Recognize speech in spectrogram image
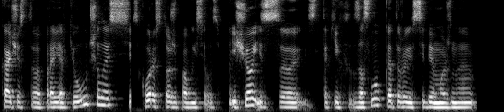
качество проверки улучшилось, скорость тоже повысилась. Еще из, из таких заслуг, которые себе можно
